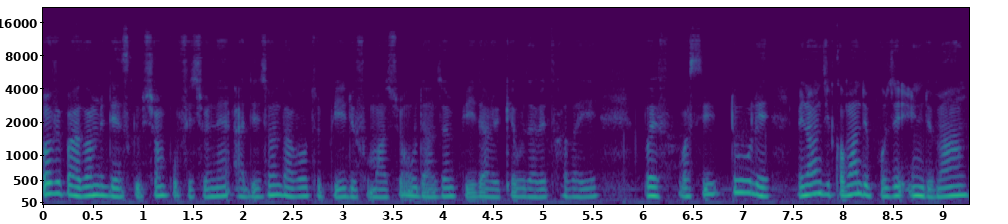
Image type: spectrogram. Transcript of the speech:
Preuve par exemple d'inscription professionnelle, adhésion dans votre pays de formation ou dans un pays dans lequel vous avez travaillé. Bref, voici tous les... Maintenant, on dit comment déposer une demande.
